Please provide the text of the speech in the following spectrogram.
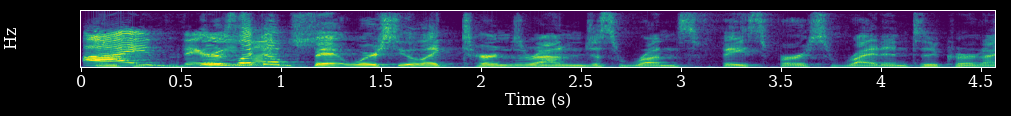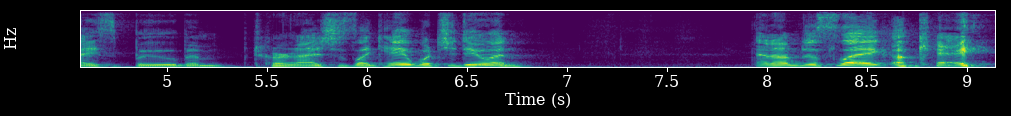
i very There's like much a bit where she like turns around and just runs face first right into Kurenai's boob, and Kurenai's just like, "Hey, what you doing?" And I'm just like, "Okay."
